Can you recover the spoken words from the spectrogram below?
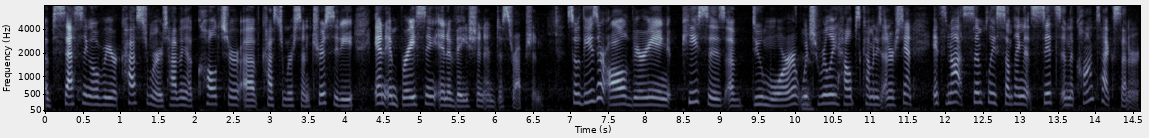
obsessing over your customers, having a culture of customer centricity, and embracing innovation and disruption. So these are all varying pieces of do more, which yeah. really helps companies understand it's not simply something that sits in the contact center.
